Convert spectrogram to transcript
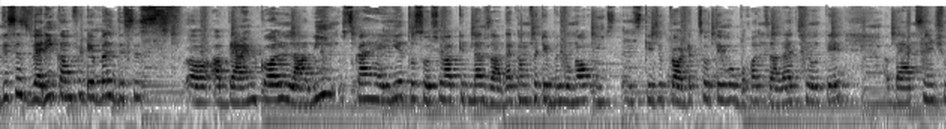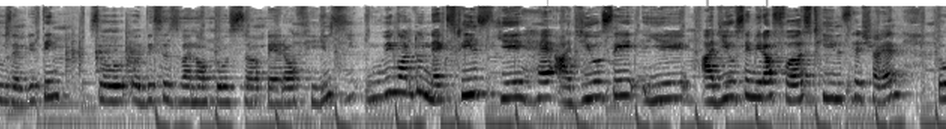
This is very comfortable this is a brand call Lavie उसका है ये तो सोचो आप कितना ज़्यादा कम्फर्टेबल होगा। उसके जो प्रोडक्ट्स होते हैं, वो बहुत ज़्यादा अच्छे होते हैं। Bags and shoes everything so this is one of those pair of heels moving on to next heels ये है आजियो से ये आजियो से मेरा फ़र्स्ट हील्स है शायद तो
